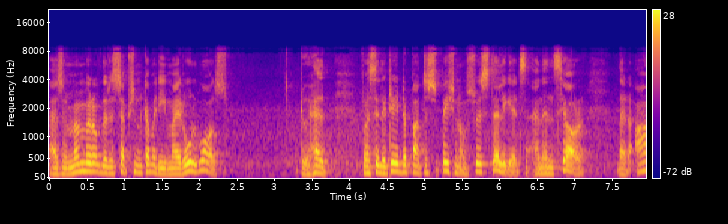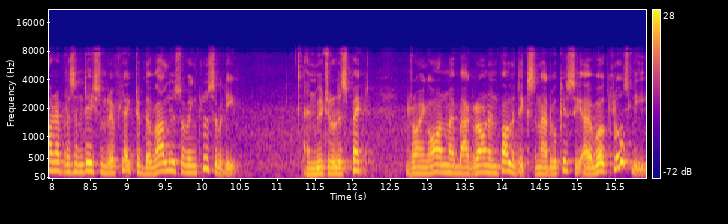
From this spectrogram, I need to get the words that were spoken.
As a member of the reception committee, my role was to help facilitate the participation of Swiss delegates and ensure that our representation reflected the values of inclusivity and mutual respect Drawing on my background in politics and advocacy, I work closely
